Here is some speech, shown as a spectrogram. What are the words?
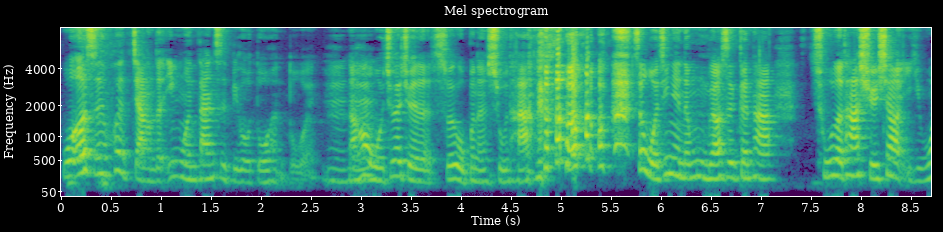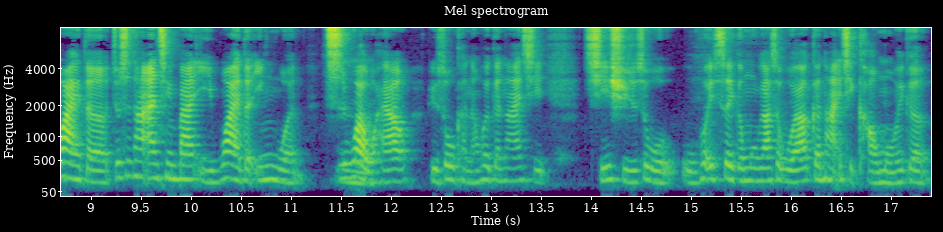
我儿子会讲的英文单词比我多很多、欸，嗯，然后我就会觉得，所以我不能输他。所以我今年的目标是跟他，除了他学校以外的，就是他安心班以外的英文之外，我还要，比如说我可能会跟他一起期许，就是我我会设一个目标，是我要跟他一起考某一个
